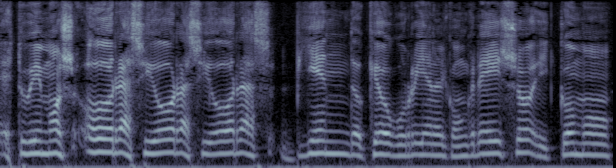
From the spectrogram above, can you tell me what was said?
estuvimos horas y horas y horas viendo qué ocurría en el Congreso y cómo,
